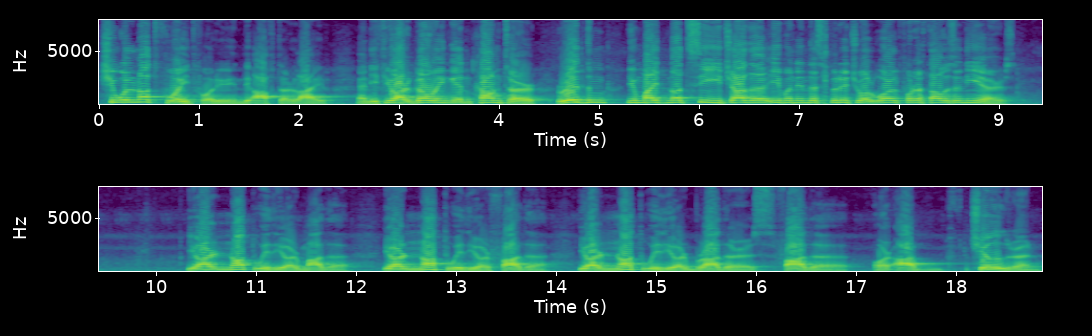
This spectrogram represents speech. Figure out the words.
She will not wait for you in the afterlife. And if you are going in counter rhythm, you might not see each other even in the spiritual world for a thousand years. You are not with your mother. You are not with your father. You are not with your brothers, father, or uh, children.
